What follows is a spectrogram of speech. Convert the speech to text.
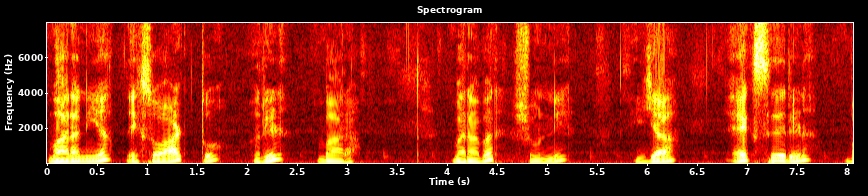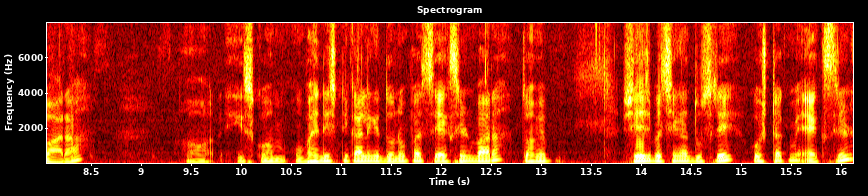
बारह निया, एक सौ आठ तो ऋण बारह, बराबर शून्य, या x ऋण बारह, और इसको हम उभयनिष्ठ निकालेंगे, दोनों पद से x ऋण बारह तो हमें शेष बचेगा दूसरे कोष्टक में, x ऋण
